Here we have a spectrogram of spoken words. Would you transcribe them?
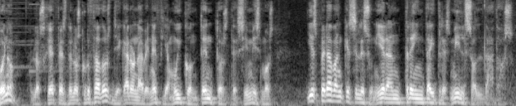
Bueno, los jefes de los cruzados llegaron a Venecia muy contentos de sí mismos y esperaban que se les unieran 33.000 soldados.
